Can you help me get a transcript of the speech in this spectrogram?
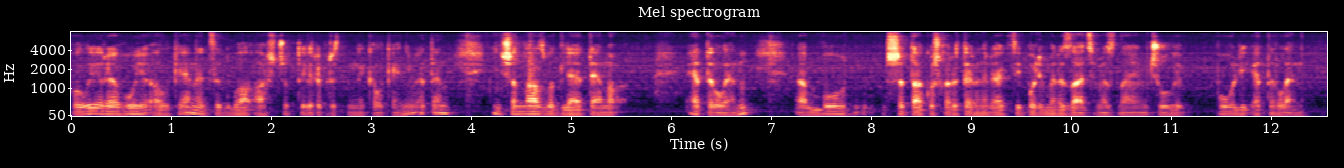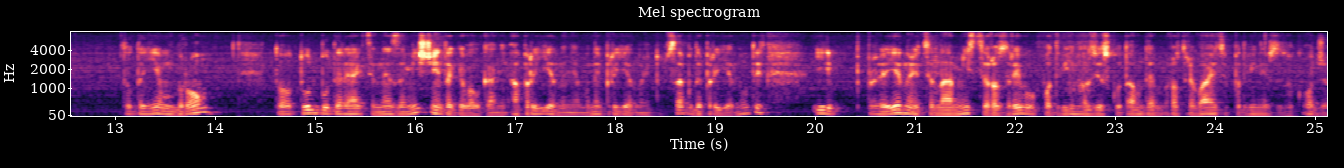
Коли реагує алкени, це 2H4 представник алкенів етен. Інша назва для етену етилен, або ще також характерні реакції полімеризації. Ми знаємо, чули поліетилен. Додаємо бром, то тут буде реакція не заміщення таке в алкані, а приєднання. Вони приєднують. Тут все буде приєднуватись і приєднується на місце розриву подвійного зв'язку, там, де розривається подвійний зв'язок. Отже,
